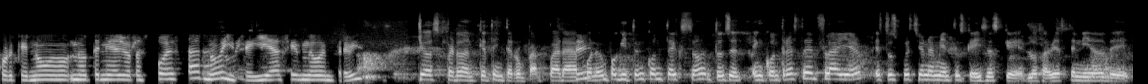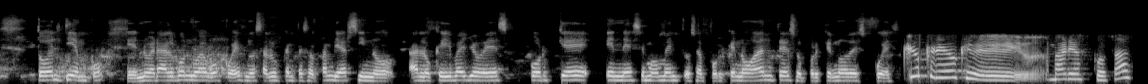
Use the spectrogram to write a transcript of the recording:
porque no, no tenía yo respuesta, ¿no? Y seguía haciendo entrevistas. Jos, perdón que te interrumpa, para poner un poquito en contexto, entonces encontraste el flyer, estos cuestionamientos que dices que los habías tenido de todo el tiempo, eh, no era algo nuevo, pues no es algo que empezó a cambiar, sino a lo que iba yo es por qué en ese momento, o sea, por qué no antes o por qué no después. Yo creo que varias cosas.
